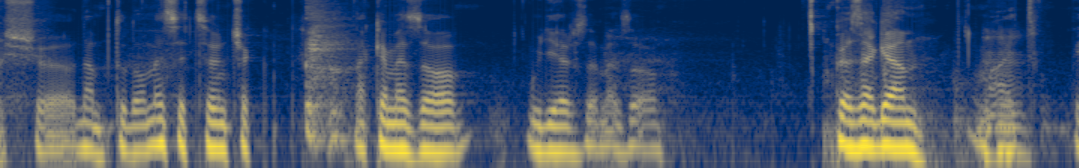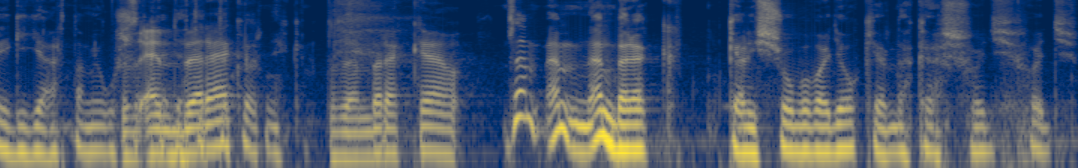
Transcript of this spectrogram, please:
És nem tudom, ez egyszerűen csak nekem ez a, úgy érzem, ez a közegem, Mhm. majd végigjártam jó itt emberek? Az emberekkel, Az em, em, emberekkel is sóba vagyok, érdekes, hogy, hogy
